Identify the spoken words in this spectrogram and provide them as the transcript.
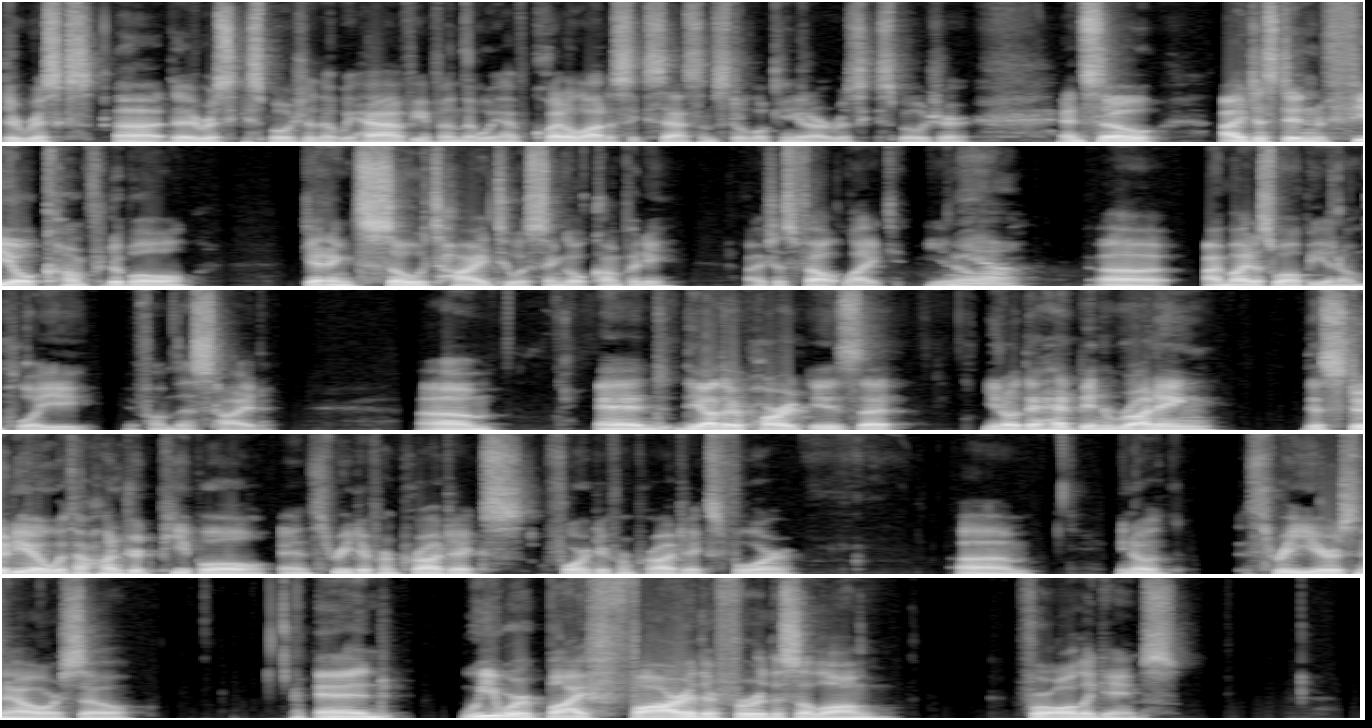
the risks, uh, the risk exposure that we have. Even though we have quite a lot of success, I'm still looking at our risk exposure. And so I just didn't feel comfortable getting so tied to a single company. I just felt like you know, yeah. uh, I might as well be an employee if I'm this tied. Um, and the other part is that you know they had been running this studio with 100 people and three different projects four different projects for um, you know three years now or so. And we were by far the furthest along for all the games.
